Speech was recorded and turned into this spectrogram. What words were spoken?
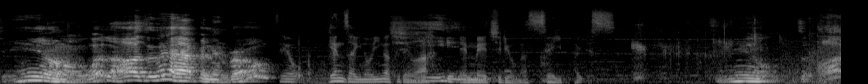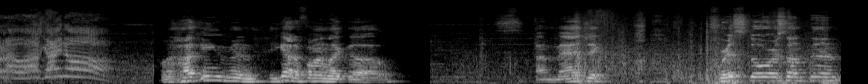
Damn, what are the odds of that happening, bro? せよ現在の医学では Jeez. 延命治療が精一杯です Damn. Well, how can you even? You gotta find like a a magic crystal or something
